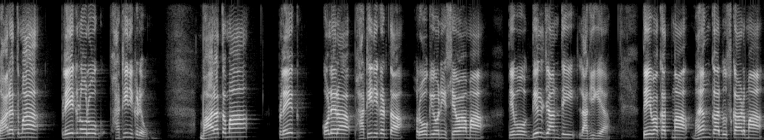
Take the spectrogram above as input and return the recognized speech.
ભારતમાં પ્લેગનો રોગ ફાટી નીકળ્યો. ભારતમાં પ્લેગ કોલેરા ફાટી નીકળતા રોગીઓની સેવામાં તેઓ દિલજાનથી લાગી ગયા. તે વખતના ભયંકર દુષ્કાળમાં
